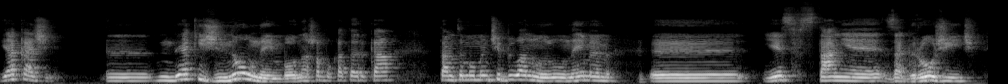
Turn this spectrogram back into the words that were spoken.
jakaś, y, jakiś no-name, bo nasza bohaterka w tamtym momencie była no-name'em, y, jest w stanie zagrozić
